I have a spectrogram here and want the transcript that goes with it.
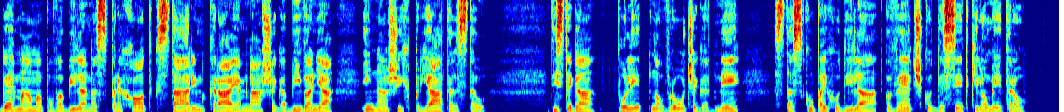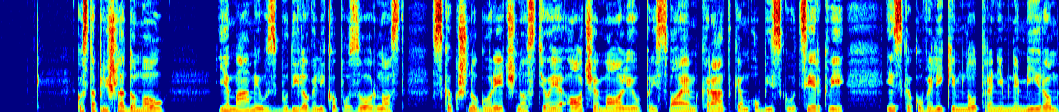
ga je mama povabila na sprehod k starim krajem našega bivanja in naših prijateljstev. Tistega poletno vročega dne sta skupaj hodila več kot deset kilometrov. Ko sta prišla domov, je mami vzbudilo veliko pozornost, s kakšno gorečnostjo je oče molil pri svojem kratkem obisku v cerkvi in s kako velikim notranjim nemirom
